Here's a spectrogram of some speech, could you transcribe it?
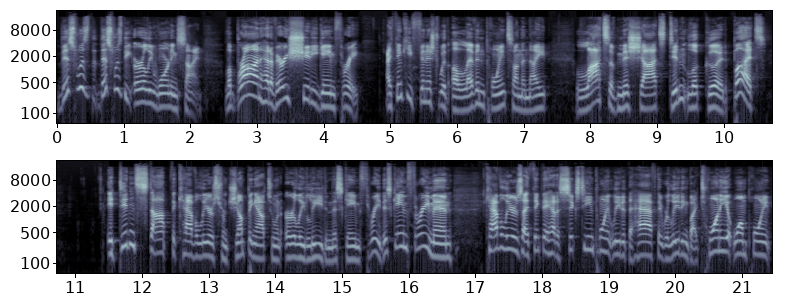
this was this was the early warning sign. LeBron had a very shitty game three. I think he finished with 11 points on the night. Lots of missed shots. Didn't look good, but it didn't stop the Cavaliers from jumping out to an early lead in this game three. This game three, man, Cavaliers, I think they had a 16 point lead at the half. They were leading by 20 at one point,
